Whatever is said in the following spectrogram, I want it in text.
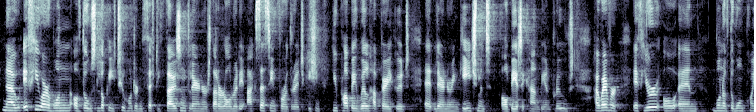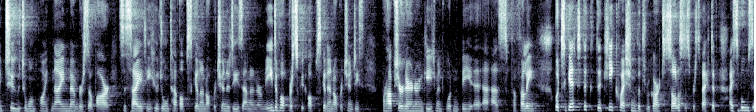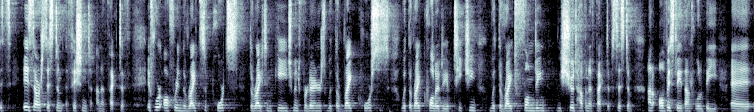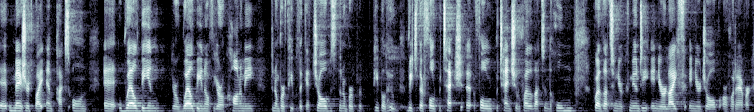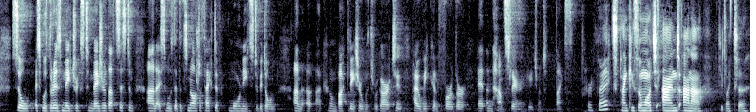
Now, if you are one of those lucky 250,000 learners that are already accessing further education, you probably will have very good uh, learner engagement, albeit it can be improved. However, if you're um, one of the 1.2 to 1.9 members of our society who don't have upskilling opportunities and are in need of upskilling opportunities, perhaps your learner engagement wouldn't be uh, uh, as fulfilling. But to get to the, the key question with regard to SOLAS's perspective, I suppose it's is our system efficient and effective? If we're offering the right supports, the right engagement for learners with the right courses, with the right quality of teaching, with the right funding, we should have an effective system. And obviously, that will be uh, uh, measured by impacts on uh, well-being, your well-being of your economy, the number of people that get jobs, the number of people who reach their full, protection, uh, full potential, whether that's in the home, whether that's in your community, in your life, in your job, or whatever. So I suppose there is matrix to measure that system, and I suppose if it's not effective, more needs to be done. And uh, I'll come back later with regard to how we can further uh, enhance learner engagement. Thanks. Perfect. Thank you so much. And Anna, if you'd like to.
